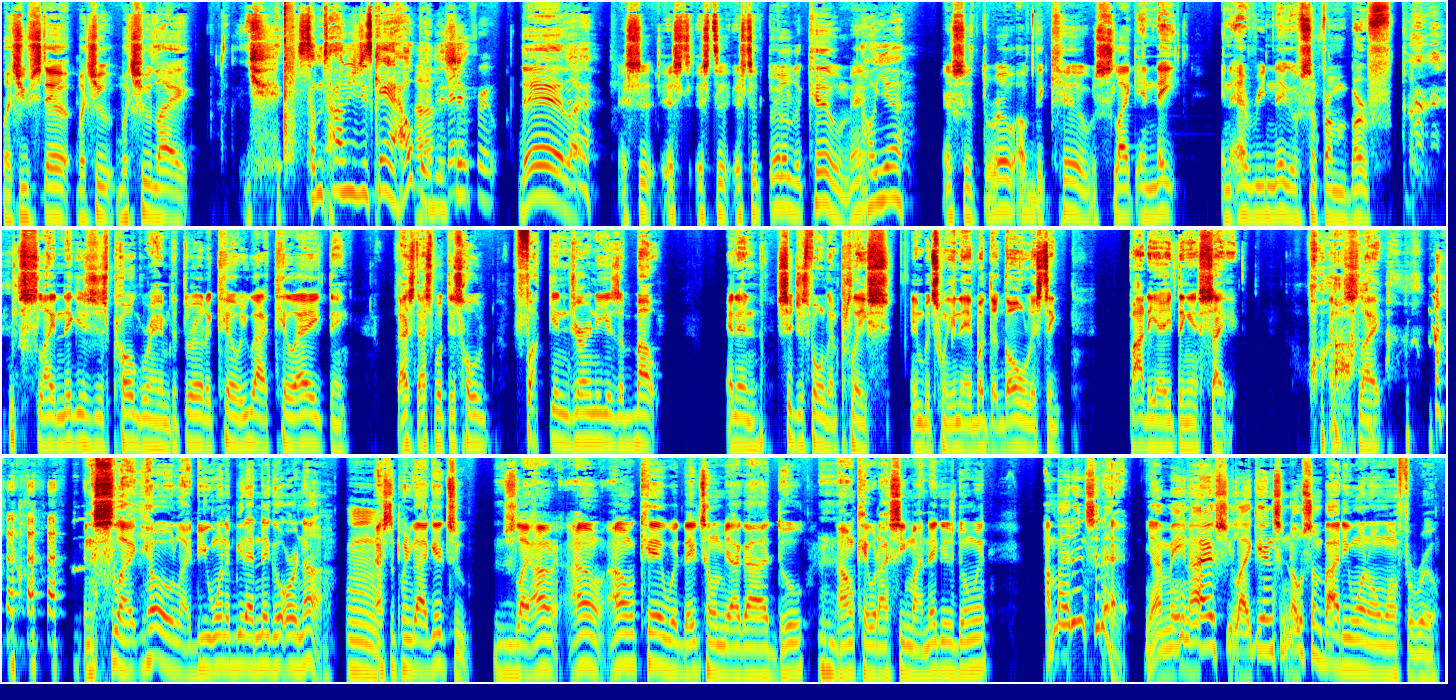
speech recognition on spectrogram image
but you still, but you, but you like, Sometimes you just can't help Huh? it. This shit. fruit. yeah, like. Yeah. It's the, it's it's the it's the thrill of the kill, man. Oh yeah. It's the thrill of the kill. It's like innate in every nigga from- from birth. it's like niggas just programmed the thrill to kill. You gotta kill everything. That's that's what this whole fucking journey is about. And then shit just fall in place in between there. But the goal is to body everything in sight. And it's like, and it's like, yo, like, do you want to be that nigga or not? Mm. That's the point you gotta get to. It's like I, I don't I don't care what they telling me I gotta do. Mhm. I don't care what I see my niggas doing. I'm not into that. You know what I mean? I actually like getting to know somebody one on one for real.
